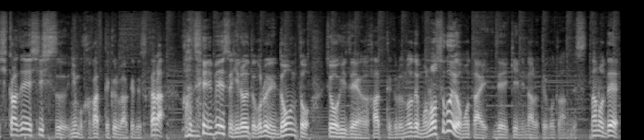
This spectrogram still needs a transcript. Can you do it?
非課税支出にもかかってくるわけですから課税ベース広いところにドンと消費税がかかってくるのでものすごい重たい税金になるということなんです。なので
